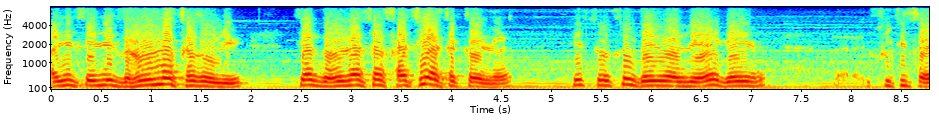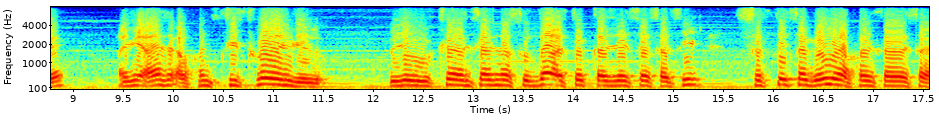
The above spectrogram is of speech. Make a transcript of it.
आणि त्यांनी धोरणं ठरवली त्या धोरणाच्यासाठी अटक करणं ही चुकी गैरवाजी आहे गैर चुकीचं आहे. आणि आज आपण तिथपर्यंत गेलो. म्हणजे मुख्यमंत्र्यांना सुद्धा अटक करण्याच्यासाठी सत्तेचा गैरवापर करायचा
